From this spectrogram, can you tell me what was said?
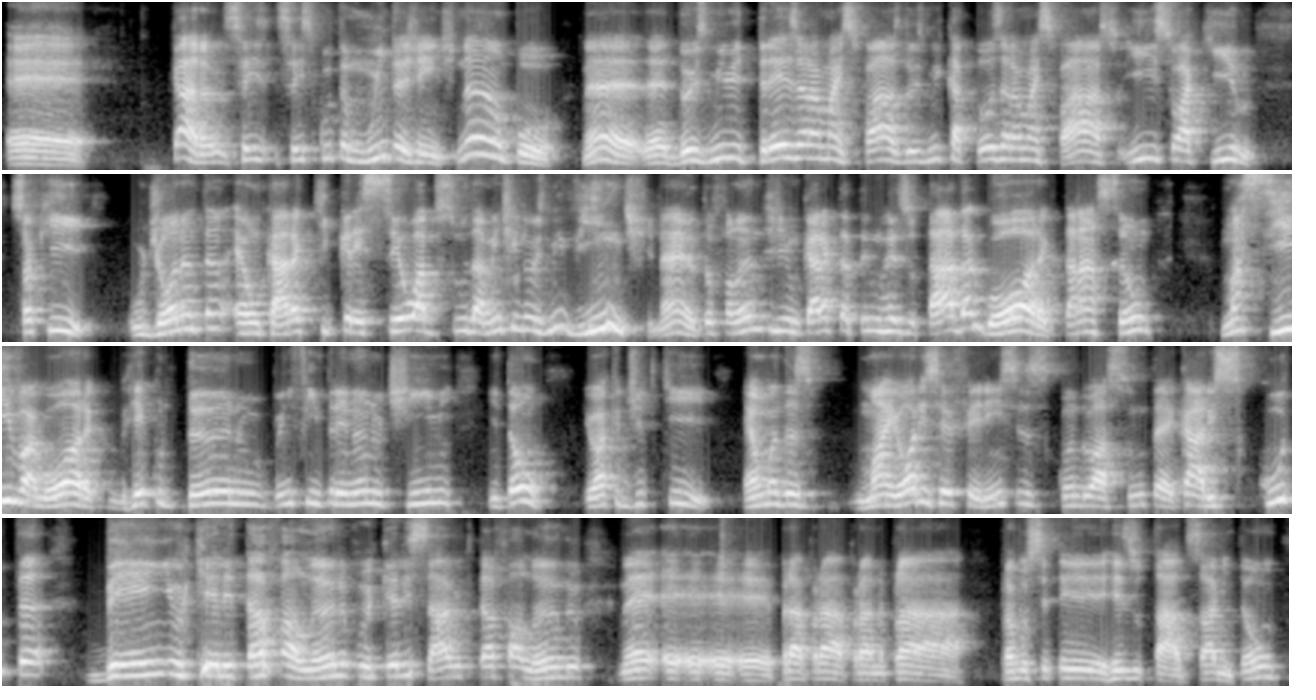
é, cara, você, você escuta muita gente, não, pô, né, 2013 é, era mais fácil, 2014 era mais fácil, isso, aquilo. Só que o Jonathan é um cara que cresceu absurdamente em 2020, né? Eu estou falando de um cara que está tendo um resultado agora, que está na ação massiva agora, recrutando, enfim, treinando o time. Então, eu acredito que é uma das maiores referências quando o assunto é, cara, escuta bem o que ele está falando, porque ele sabe o que está falando, né? É, é, é, é para você ter resultado, sabe? Então,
